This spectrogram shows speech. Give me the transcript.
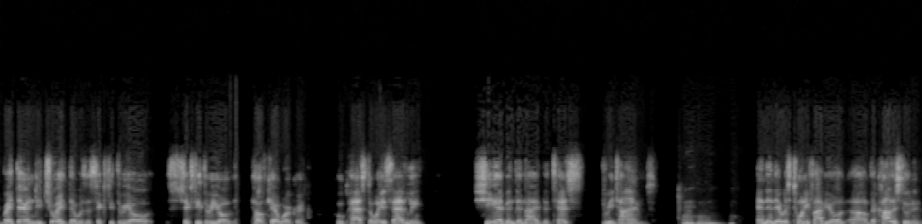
right there in Detroit, there was a 63 year old 63 year old healthcare worker who passed away sadly. She had been denied the test three times. Mm-hmm. And then there was 25 year old, uh, the college student,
